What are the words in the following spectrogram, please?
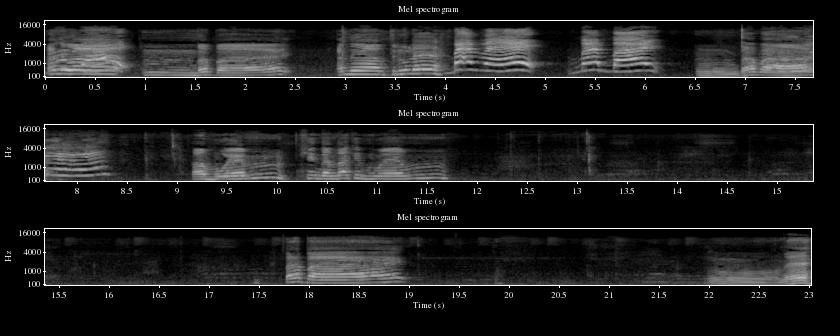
anh ơi um bye bye anh ơi từ lên Dạ, um bye à muem khi nào nà cái muem Bye bye. Ừ, nè,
